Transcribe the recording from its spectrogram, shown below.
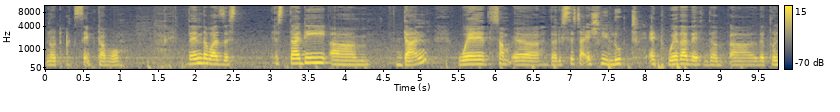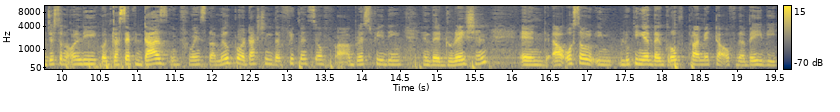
not acceptable. Then there was a a study um, done where some uh, the researcher actually looked at whether the the, uh, the progesterone only contraceptive does influence the milk production, the frequency of uh, breastfeeding, and the duration, and uh, also in looking at the growth parameter of the baby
